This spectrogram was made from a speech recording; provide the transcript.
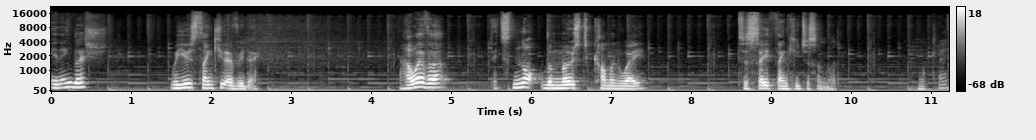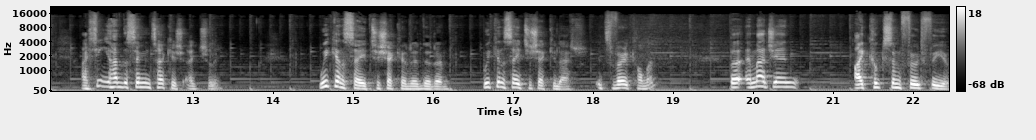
In English, we use thank you every day. However, it's not the most common way to say thank you to somebody. Okay? I think you have the same in Turkish actually. We can say teşekkür ederim. We can say teşekkürler. It's very common. But imagine I cook some food for you.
